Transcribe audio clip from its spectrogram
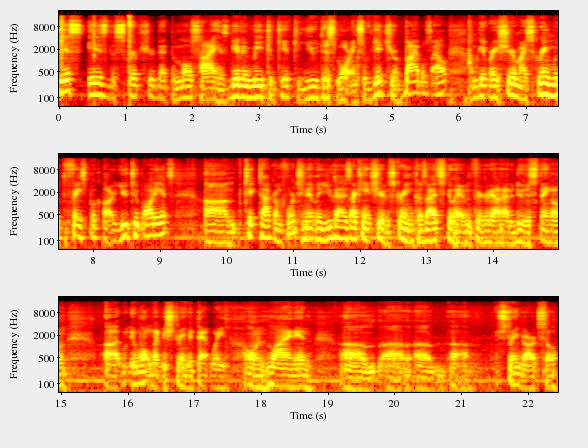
this is the scripture that the Most High has given me to give to you this morning. So, get your Bibles out. I'm getting ready to share my screen with the Facebook or YouTube audience. Um, TikTok, unfortunately, you guys, I can't share the screen because I still haven't figured out how to do this thing on. Uh, it won't let me stream it that way online and um, uh, uh, uh StreamYard. So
